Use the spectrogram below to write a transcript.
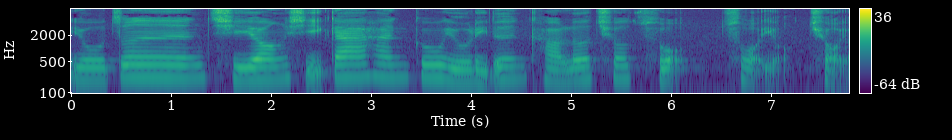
요즘 지영 씨가 한국 요리를 가르쳐 줘, 줘요. 줘요.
